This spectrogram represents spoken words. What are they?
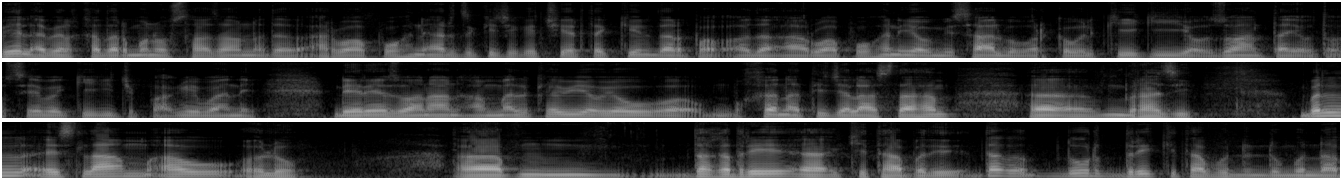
بېلابېل قدرمن استادانو د ارواپوهنې عرض کې چې چیرته کېنو د ارواپوهنې یو مثال به ورکول کېږي یو ځوان ته یو توصیه به کېږي چې په هغې باندې ډېری ځوانان عمل کوي او یو ښه نتیجه لاسته هم راځي بل اسلام او علوم دغه درې کتابه دي دغه دور درې کتابونو نومونه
